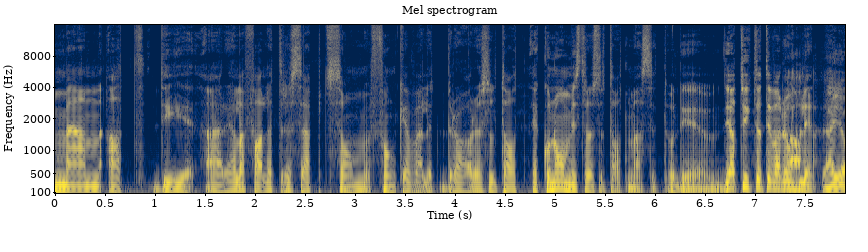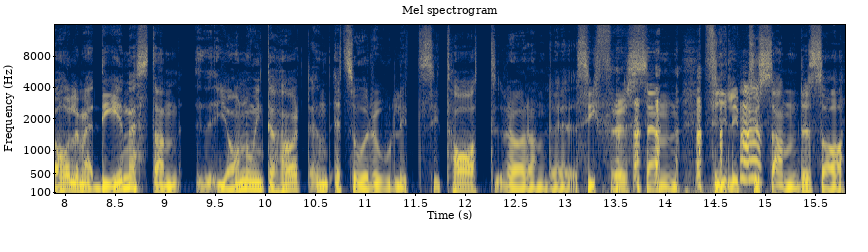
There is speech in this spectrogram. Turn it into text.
men att det är i alla fall ett recept som funkar väldigt bra resultat, ekonomiskt resultatmässigt. Och det, jag tyckte att det var roligt. Ja, jag håller med. Det är nästan, jag har nog inte hört en, ett så roligt citat rörande siffror sen Filip Tysander sa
